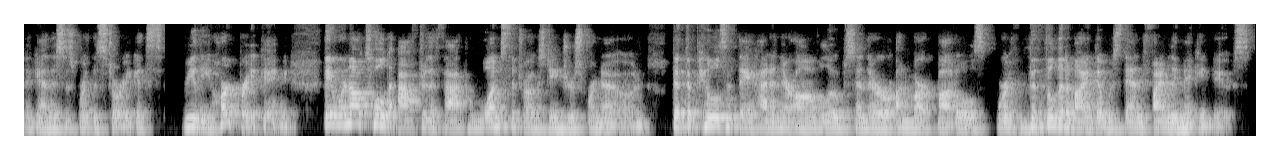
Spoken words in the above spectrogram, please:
Again, this is where the story gets really heartbreaking. They were not told after the fact, once the drug's dangers were known, that the pills that they had in their envelopes and their unmarked bottles were the thalidomide that was then finally making news.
